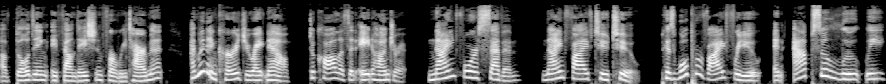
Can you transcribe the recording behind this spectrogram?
of building a foundation for retirement, I'm going to encourage you right now to call us at 800 947 9522 because we'll provide for you an absolutely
